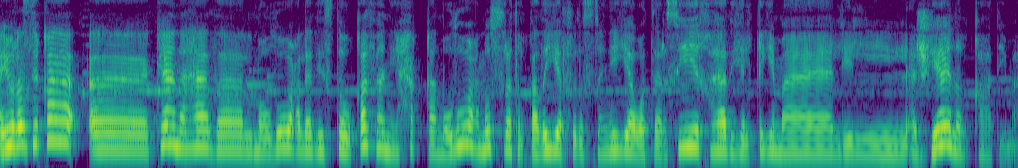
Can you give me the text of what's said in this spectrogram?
أيها الأصدقاء آه، كان هذا الموضوع الذي استوقفني حقا موضوع نصرة القضية الفلسطينية وترسيخ هذه القيمة للأجيال القادمة.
